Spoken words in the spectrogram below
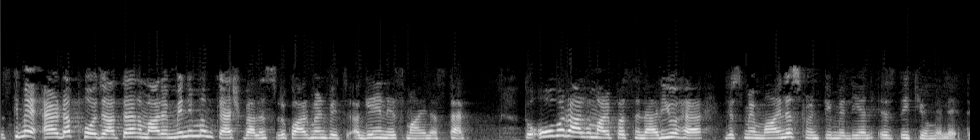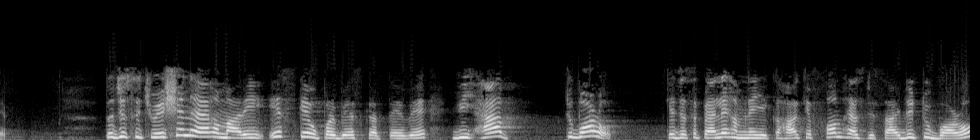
اس کی میں ایڈ اپ ہو جاتا ہے ہمارے minimum cash balance requirement which again is minus ten تو اوور آل ہمارے پاس سینیریو ہے جس میں minus twenty million is the cumulative تو جو سچویشن ہے ہماری، اس کے اوپر بیس کرتے ہوئے وی ہیو ٹو بورو کہ جیسے پہلے ہم نے یہ کہا کہ firm has decided to borrow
